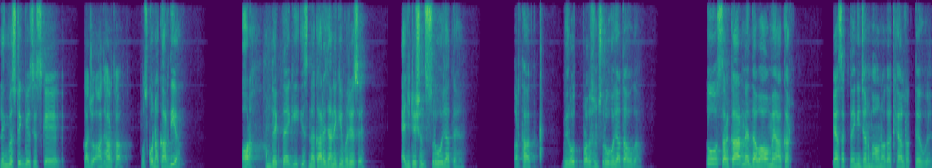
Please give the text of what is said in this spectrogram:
लिंग्विस्टिक बेसिस के का जो आधार था, उसको नकार दिया। और हम देखते हैं कि इस नकारे जाने की वजह से एजिटेशन शुरू हो जाते हैं, अर्थात विरोध प्रदर्शन शुरू हो जाता होगा। तो सरकार ने दबाव में आकर कह सकते हैं कि जनभावना का ख्याल रखते हुए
